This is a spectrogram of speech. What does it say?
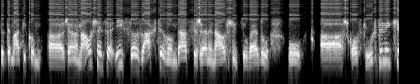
sa tematikom a, žena naučnica i sa zahtevom da se žene naučnice uvedu u a, školske učbenike,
